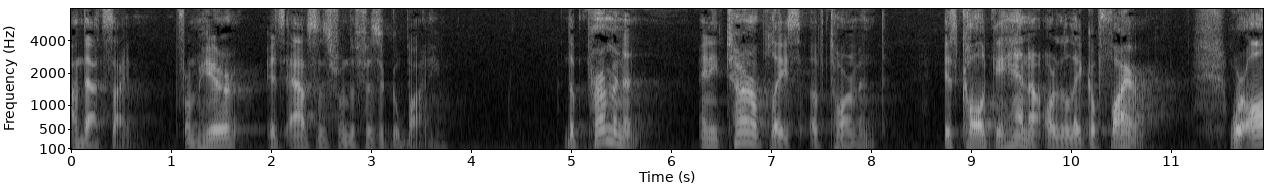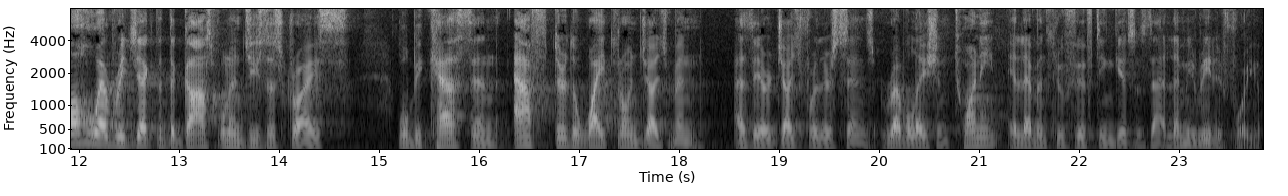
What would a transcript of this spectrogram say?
on that side. From here, it's absence from the physical body. The permanent and eternal place of torment is called Gehenna or the lake of fire, where all who have rejected the gospel in Jesus Christ will be cast in after the white throne judgment as they are judged for their sins. Revelation 20, 11 through 15 gives us that. Let me read it for you.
